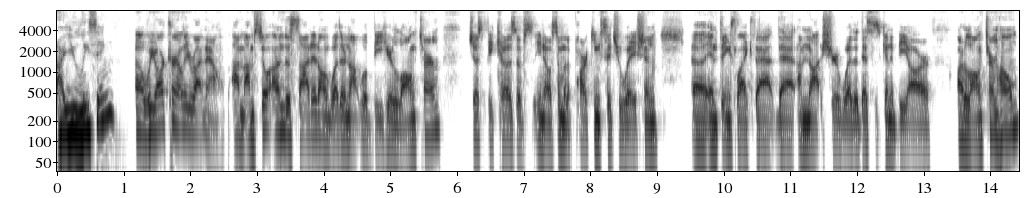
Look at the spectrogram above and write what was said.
Are you leasing? Uh, we are currently right now. I'm, I'm still undecided on whether or not we'll be here long term, just because of you know some of the parking situation uh, and things like that. That I'm not sure whether this is going to be our our long term home.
